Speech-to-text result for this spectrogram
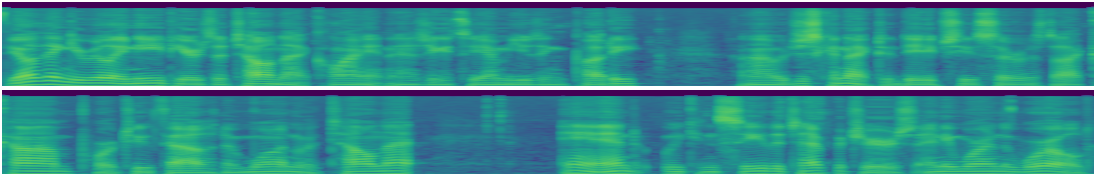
The only thing you really need here is a telnet client. And as you can see, I'm using PuTTY. Uh, we just connect to dhcservice.com, port 2001 with telnet. And we can see the temperatures anywhere in the world.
